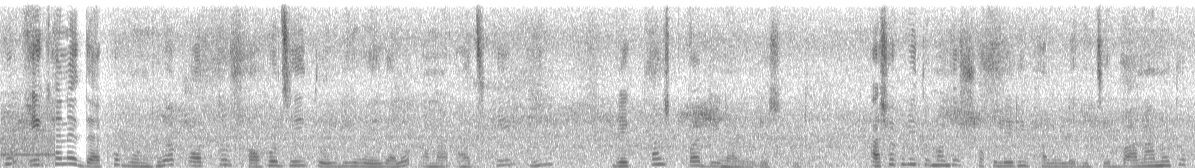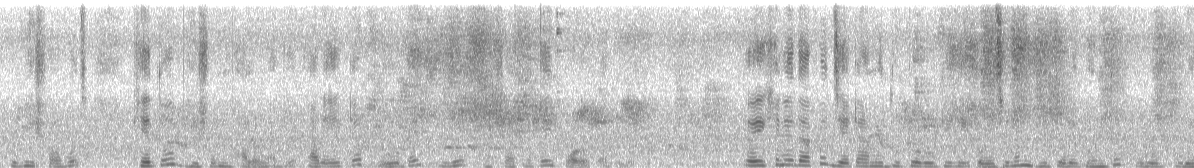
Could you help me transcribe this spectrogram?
তো এখানে দেখো বন্ধুরা কত সহজেই তৈরি হয়ে গেল আমার আজকের এই ব্রেকফাস্ট বা ডিনারের রেসিপিটা আশা করি তোমাদের সকলেরই ভালো লেগেছে। বানানো তো খুবই সহজ, খেতেও ভীষণ ভালো লাগে। আর এইটা পুরোটাই পুরো ঠাসা থাকে এই পরোটাগুলো তো এখানে দেখো, যেটা আমি দুটো রুটি দিয়ে করেছিলাম, ভিতরে কিন্তু পুরো পুরে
